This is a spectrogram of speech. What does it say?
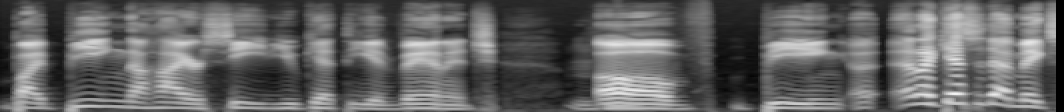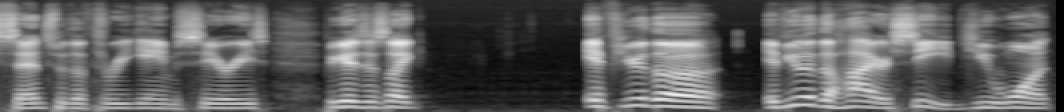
by being the higher seed, you get the advantage mm-hmm. of being, and I guess that, that makes sense with a three game series because it's like if you're the if you're the higher seed, you want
